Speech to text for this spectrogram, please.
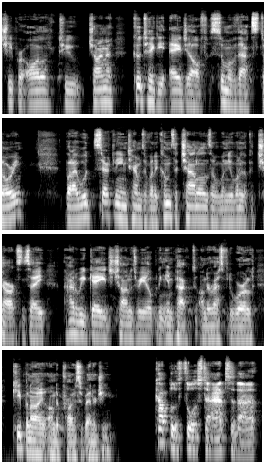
cheaper oil to China could take the edge off some of that story. But I would certainly, in terms of when it comes to channels and when you want to look at charts and say, how do we gauge China's reopening impact on the rest of the world, keep an eye on the price of energy. Couple of thoughts to add to that.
